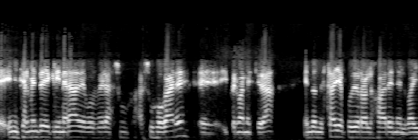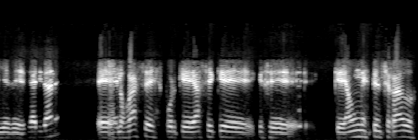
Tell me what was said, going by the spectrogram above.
eh, inicialmente declinará de volver a, sus a sus hogares eh, y permanecerá en donde se haya podido realojar en el valle de, de Aridane. Los gases, porque hace que, que, se, que aún estén cerrados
